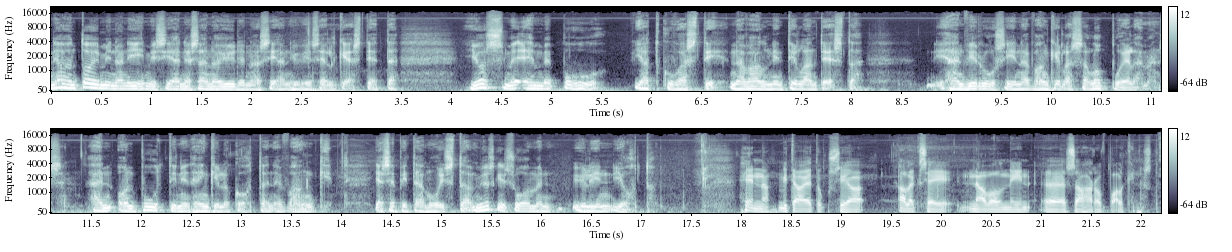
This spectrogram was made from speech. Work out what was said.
ne on toiminnan ihmisiä ja ne sanoi yhden asian hyvin selkeästi, että jos me emme puhu jatkuvasti Navalnin tilanteesta – hän viruu siinä vankilassa loppuelämänsä. Hän on Putinin henkilökohtainen vanki ja se pitää muistaa. Myöskin Suomen ylin johto. Henna, mitä ajatuksia Aleksei Navalnin Saharov-palkinnosta?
